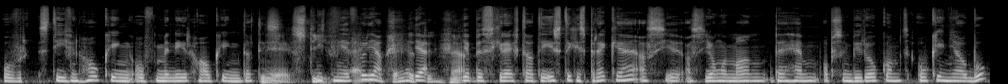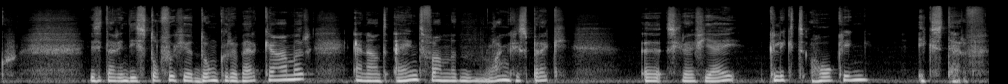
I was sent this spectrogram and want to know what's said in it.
over Stephen Hawking of meneer Hawking. Dat is nee, Steve, niet meer voor jou. Ja, ja. Je beschrijft dat eerste gesprek hè, als je als jonge man bij hem op zijn bureau komt, ook in jouw boek. Je zit daar in die stoffige, donkere werkkamer en aan het eind van een lang gesprek uh, schrijf jij klikt Hawking, ik sterf.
